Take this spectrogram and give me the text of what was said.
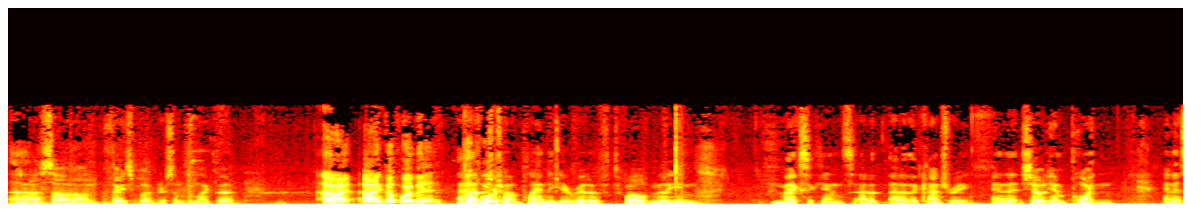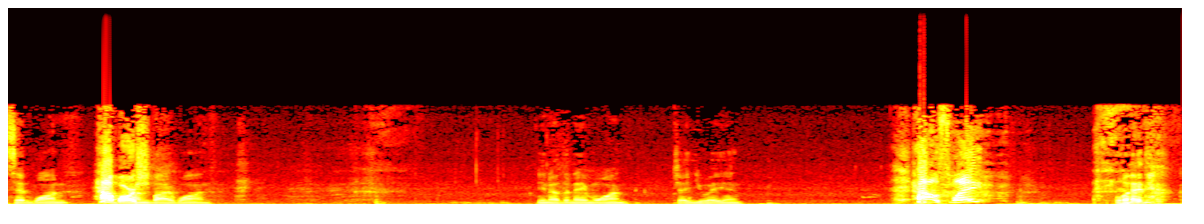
I, I saw it on Facebook or something like that. All right, all right, go for it, man. Go How does it. Trump plan to get rid of 12 million Mexicans out of out of the country? And it showed him pointing, and it said one, How, one by one. You know the name Juan, J U A N. How, Sway? What?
